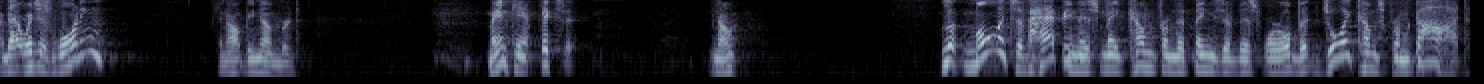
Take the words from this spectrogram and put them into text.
and that which is wanting cannot be numbered. Man can't fix it. No. Look, moments of happiness may come from the things of this world, but joy comes from God.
